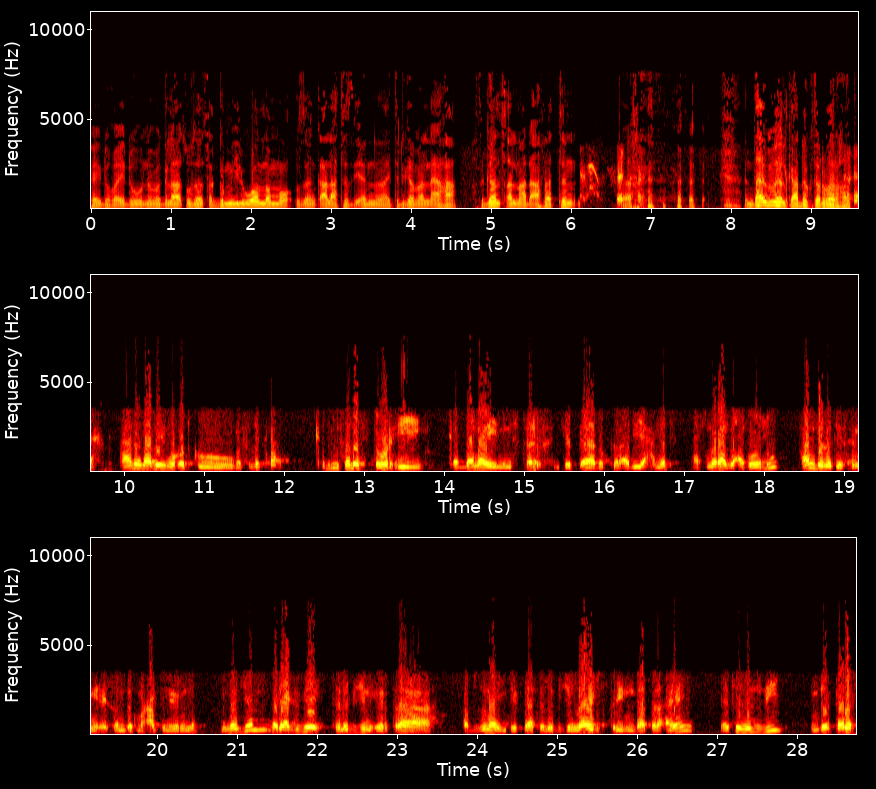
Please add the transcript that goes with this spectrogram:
ከይዱ ከይዱ ንምግላጹ ዘጽግም ኢልዎ ኣሎ እሞ እዘን ቃላት እዚአን ኣይትድገመልና ኢኻ ክትገልጸልና ደኣ ፈትን እንታይ ምበልካ ዶክተር በረኸት ኣነ ናበይ ምኸድኩ መስለካ ቅድሚ ሰለስተ ወርሒ ቀዳማይ ሚኒስተር ኢትዮጵያ ዶክተር ኣብዪ ኣሕመድ ኣስመራ ዝኣተወሉ ሃንደበት እየ ሰሚዐ ሰንበት መዓልቲ ነይሩ ኣሎ ንመጀመርያ ግዜ ቴሌቭዥን ኤርትራ ኣብዚ ናይ ኢትዮጵያ ቴሌቪዥን ላይቭ ስትሪም እንዳተርኣየ እቲ ህዝቢ እንደተረፈ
